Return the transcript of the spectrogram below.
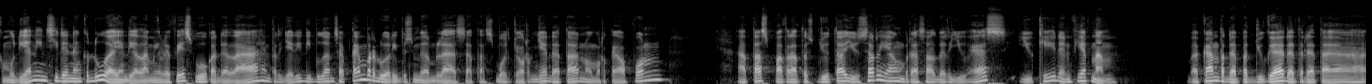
Kemudian insiden yang kedua yang dialami oleh Facebook adalah yang terjadi di bulan September 2019 atas bocornya data nomor telepon atas 400 juta user yang berasal dari US, UK, dan Vietnam. Bahkan terdapat juga data-data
